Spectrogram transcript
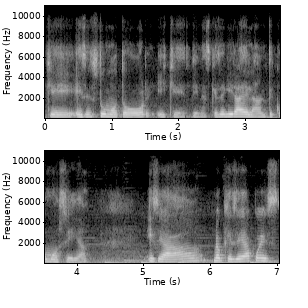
que ese es tu motor y que tienes que seguir adelante como sea. Y sea lo que sea, pues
